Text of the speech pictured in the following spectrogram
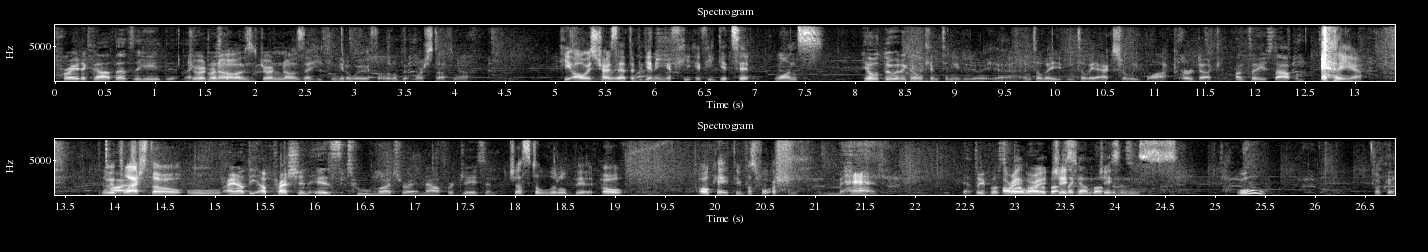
Pray to God that's he. That he Jordan the knows. Jordan knows that he can get away with a little bit more stuff now. He always tries that at the beginning. If he if he gets it once, He'll do it again. he'll continue to do it. Yeah, until they until they actually block or duck. until you stop him. yeah. Whiplash though. Ooh, Right now, the oppression is too much right now for Jason. just a little bit. Oh. Okay, three plus four. Man. Yeah, three plus all four. right, all right. the buttons I Jason. got buffed in this. Jason's. Ooh. Okay.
